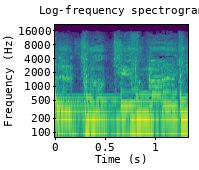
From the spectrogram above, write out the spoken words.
let's not talk too much.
